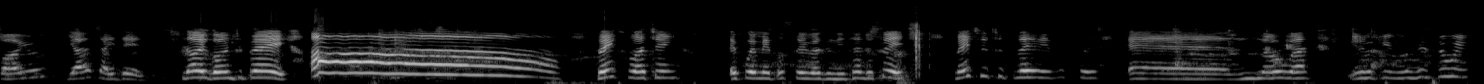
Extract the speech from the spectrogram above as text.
Fire? Yes, I did. Now you're going to pay. Ah! Thanks for watching. If we Maple Story was a Nintendo Switch, make sure to play Maple Story and know what you know, is doing.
